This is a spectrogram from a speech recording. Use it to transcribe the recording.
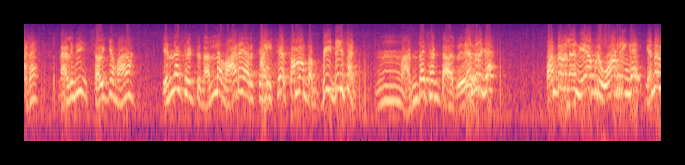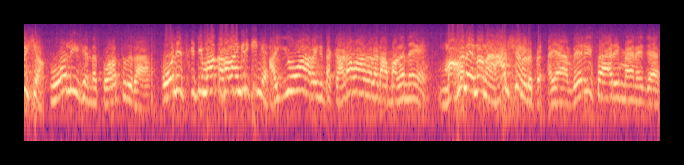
அட நளினி சௌக்கியமா? என்ன செட்டு நல்ல வாடையா இருக்கு. ஐ சே சம்பந்தம் பி டீசன்ட் அந்த சென்டா அது. வந்ததுல ஏன் அப்படி ஓடுறீங்க? என்ன விஷயம்? போலீஸ் என்ன துரத்துதுடா. போலீஸ் கிட்டயுமா கடை வாங்கிருக்கீங்க ஐயோ அவங்கிட்ட கடை வாங்கலடா மகனே. மகன் என்ன ஆக்ஷன் எடுப்பேன். I am very sorry manager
